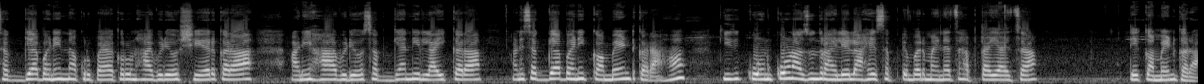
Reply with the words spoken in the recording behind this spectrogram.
सगळ्या बहिणींना कृपया करून हा व्हिडिओ शेअर करा आणि हा व्हिडिओ सगळ्यांनी लाईक करा आणि सगळ्या बहिणी कमेंट करा हां. की कोण कोण अजून राहिलेलं आहे सप्टेंबर महिन्याचा हप्ता यायचा ते कमेंट करा.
